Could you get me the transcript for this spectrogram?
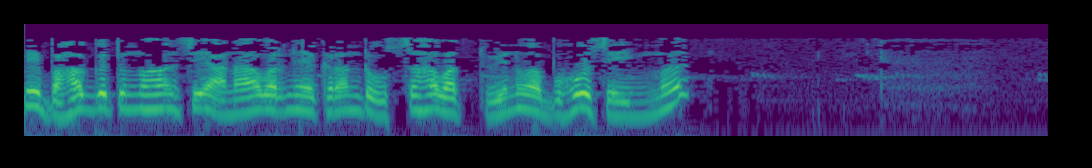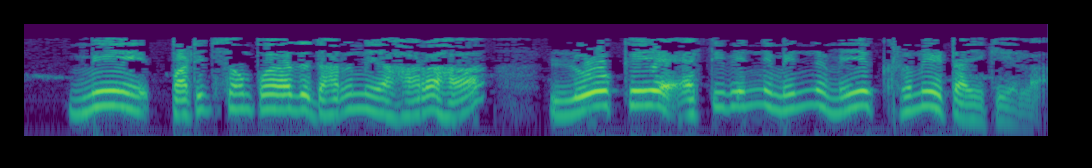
මේ භාග්‍යතුන් වහන්සේ අනාවරණය කරන්න උත්සාහවත් වෙනවා බොහෝ සෙයින්ම මේ පටිච්චසමුපාද ධර්මය හරහා ලෝකය ඇති වෙන්නේ මෙන්න මේ ක්‍රමයටයි කියලා.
